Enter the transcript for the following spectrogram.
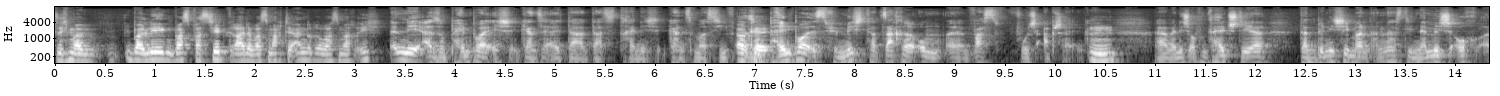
sich mal überlegen, was passiert gerade, was macht der andere, was mache ich. Nee, also Paintball, ich, ganz ehrlich, da, das trenne ich ganz massiv. Okay. Also Paintball ist für mich Tatsache um äh, was, wo ich abschalten kann. Mhm. Ja, wenn ich auf dem Feld stehe, dann bin ich jemand anders. Die nennen mich auch, äh,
